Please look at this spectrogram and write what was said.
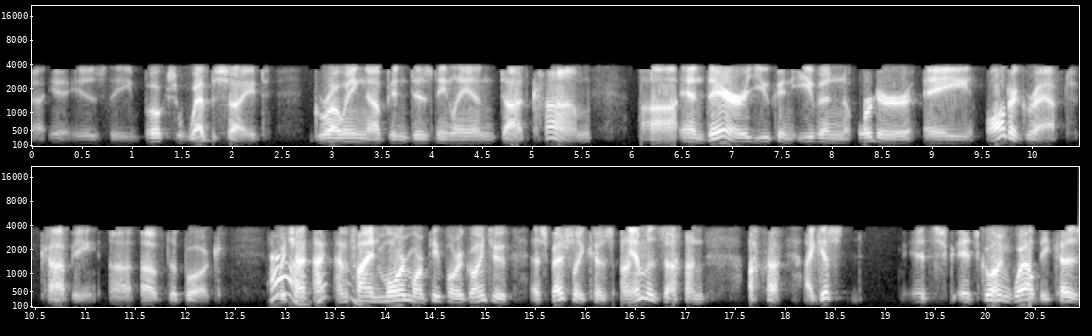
uh, is the book's website, growingupindisneyland.com. Uh, and there you can even order a autographed copy uh, of the book, Oh, which I, I, I find more and more people are going to, especially because on Amazon, uh, I guess it's it's going well because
